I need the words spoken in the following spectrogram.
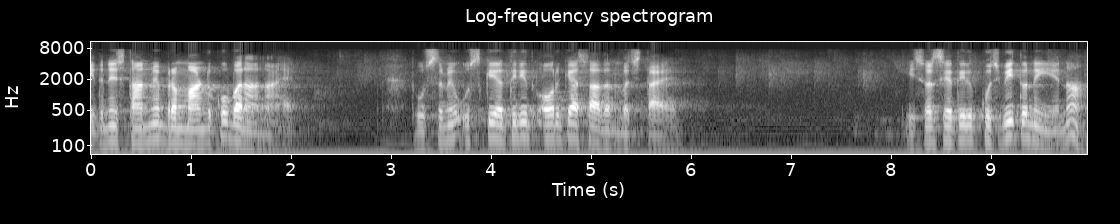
इतने स्थान में ब्रह्मांड को बनाना है। तो उस समय उसके अतिरिक्त और क्या साधन बचता है? ईश्वर से अतिरिक्त कुछ भी तो नहीं है ना?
